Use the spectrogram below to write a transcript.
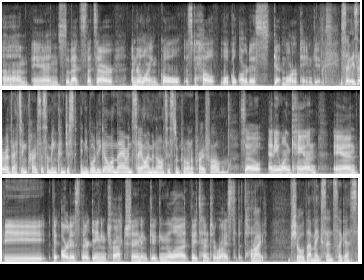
Um, and so that's that's our underlying goal is to help local artists get more paying gigs. So, is there a vetting process? I mean, can just anybody go on there and say, I'm an artist and put on a profile? So anyone can, and the the artists that are gaining traction and gigging a lot, they tend to rise to the top. Right. Sure, that makes sense, I guess.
